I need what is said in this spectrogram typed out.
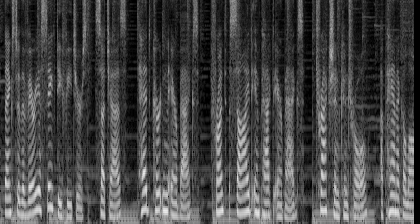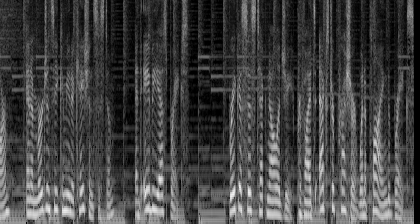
thanks to the various safety features such as head curtain airbags, front side impact airbags, traction control, a panic alarm, an emergency communication system, and ABS brakes. Brake Assist technology provides extra pressure when applying the brakes.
